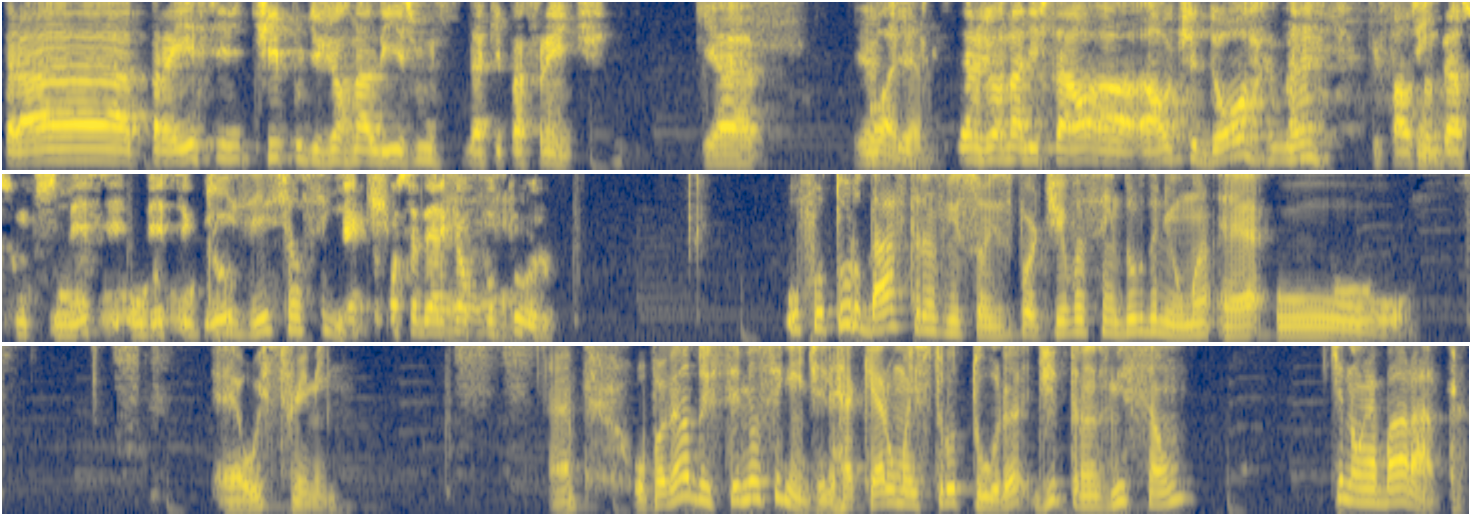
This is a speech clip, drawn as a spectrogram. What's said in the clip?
para esse tipo de jornalismo daqui para frente? Que é eu Olha, era jornalista outdoor, né? Que fala sim, sobre assuntos desse, o, desse grupo. O que existe é o seguinte. O que, é que você considera é... que é o futuro? O futuro das transmissões esportivas, sem dúvida nenhuma, é o é o streaming. É. O problema do streaming é o seguinte: ele requer uma estrutura de transmissão que não é barata.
